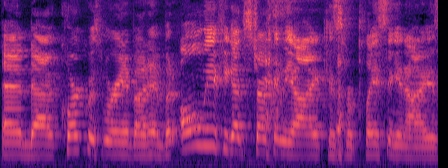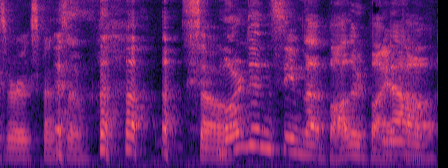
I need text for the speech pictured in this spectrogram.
And uh, Quark was worried about him, but only if he got struck in the eye, because replacing an eye is very expensive. So Morn didn't seem that bothered by it no, though.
